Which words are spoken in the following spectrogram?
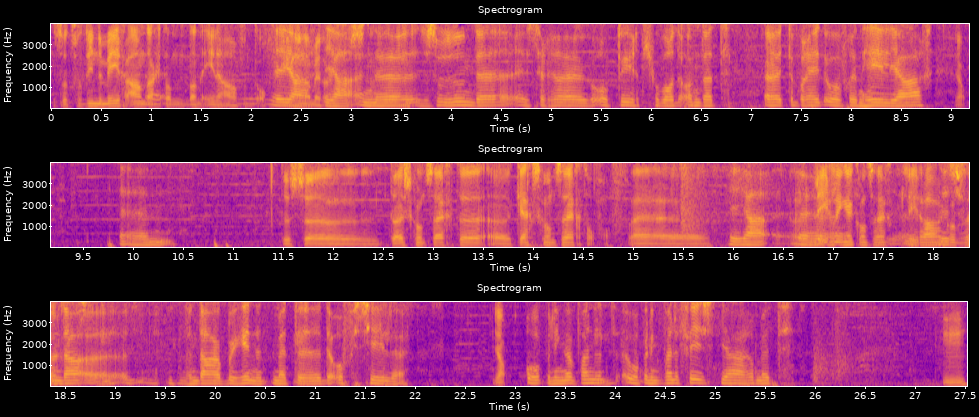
Dus het verdiende meer aandacht dan, dan één avond of ja, één middag? Ja, en uh, zodoende is er uh, geopteerd geworden om dat uit te breiden over een heel jaar. Ja. Um, dus uh, thuisconcerten, kerstconcert of, of ja, leerlingenconcert, lerarenconcert? Dus vandaag, vandaag beginnend met de, de officiële ja. openingen van het, opening van de feestjaren met... Mm.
